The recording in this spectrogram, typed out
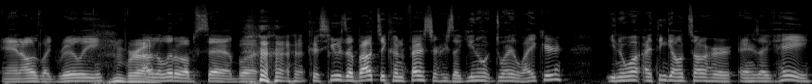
and I was like, really? I was a little upset, but because he was about to confess her, he's like, you know, what, do I like her? You know what? I think I'll tell her. And he's like, hey,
